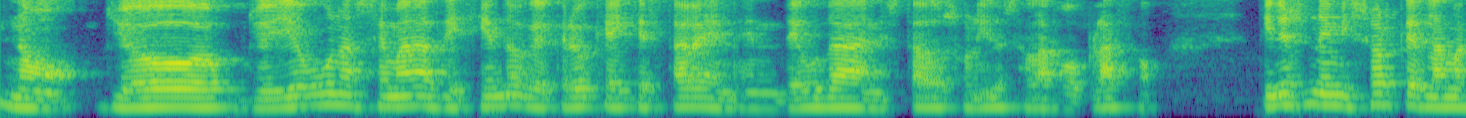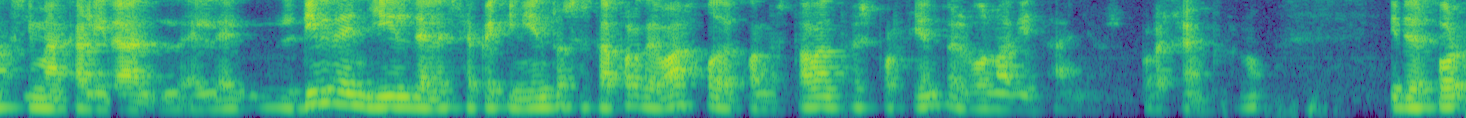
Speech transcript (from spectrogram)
No, yo, yo llevo unas semanas diciendo que creo que hay que estar en, deuda en Estados Unidos a largo plazo. Tienes un emisor que es la máxima calidad. El, dividend yield del SP500 está por debajo de cuando estaba en 3% el bono a 10 años, por ejemplo. ¿no? Y después,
